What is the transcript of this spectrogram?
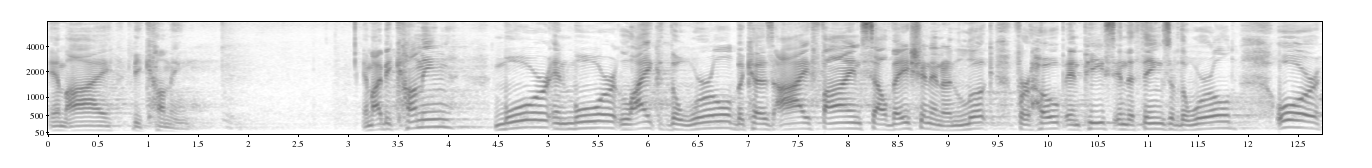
am I becoming? Am I becoming more and more like the world because I find salvation and I look for hope and peace in the things of the world? Or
